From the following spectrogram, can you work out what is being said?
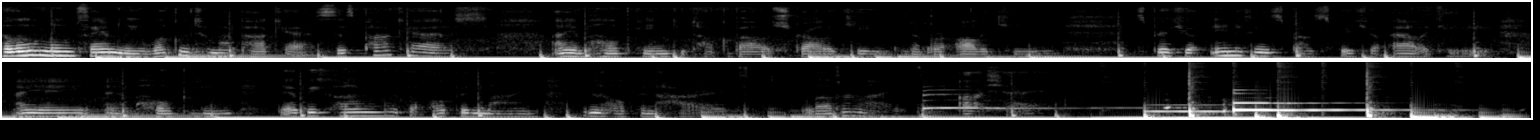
Hello, Moon family. Welcome to my podcast. This podcast, I am hoping to talk about astrology, numerology, spiritual, anything about spirituality. I am hoping that we come with an open mind and an open heart. Love and light.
